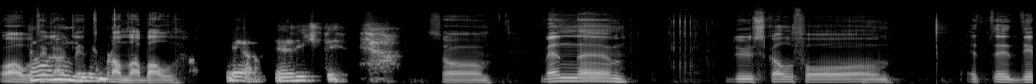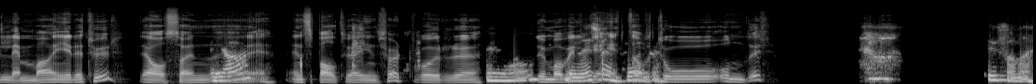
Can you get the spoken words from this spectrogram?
Og av og til er det litt blanda ball. Ja, det er riktig. Så, men eh, du skal få et eh, dilemma i retur. Det er også en, Ja. en spalte vi har innført, hvor eh, Ja, du må velge ett av to onder. Uff a meg.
